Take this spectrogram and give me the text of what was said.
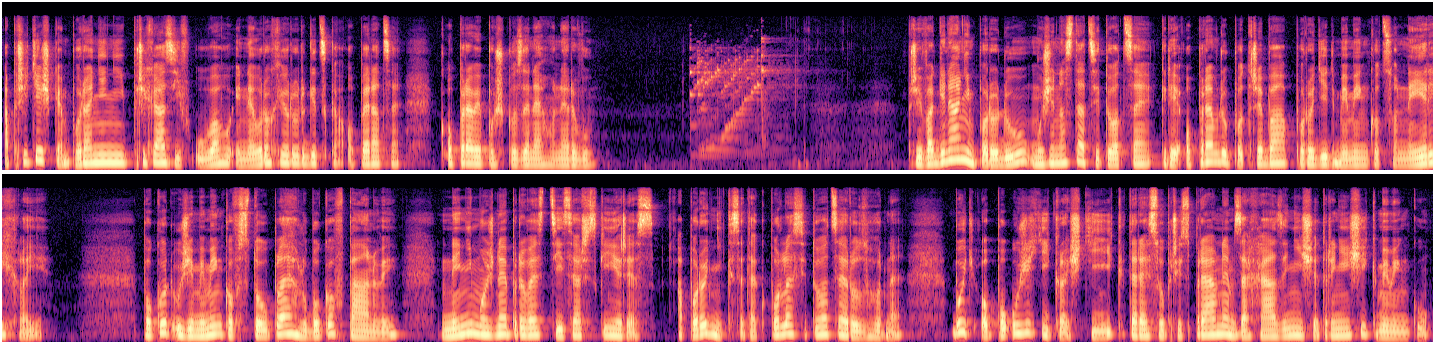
a při těžkém poranění přichází v úvahu i neurochirurgická operace k opravě poškozeného nervu. Při vaginálním porodu může nastat situace, kdy je opravdu potřeba porodit miminko co nejrychleji – pokud už je miminko vstouplé hluboko v pánvi, není možné provést císařský řez a porodník se tak podle situace rozhodne buď o použití kleští, které jsou při správném zacházení šetrnější k miminku,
